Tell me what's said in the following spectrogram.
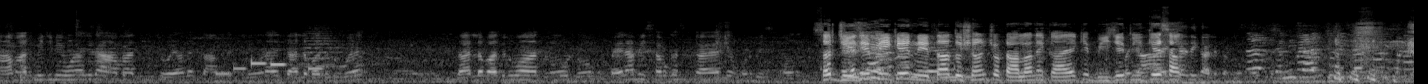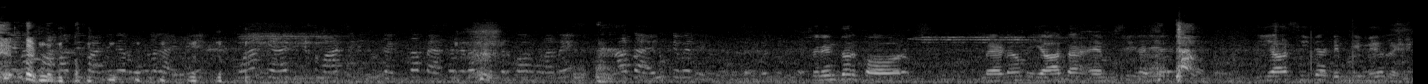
ਆਮ ਆਦਮੀ 'ਚ ਨਹੀਂ ਹੋਣਾ ਜਿਹੜਾ ਆਮ ਆਦਮੀ 'ਚ ਹੋਇਆ ਉਹਨੇ ਕਾਂਗਰਸ 'ਚ ਨਹੀਂ ਹੋਣਾ ਇਹ ਗੱਲ ਬਦਲੂ ਹੈ ਦਲ ਬਦਲੂਆਂ ਨੂੰ ਲੋਕ ਪਹਿਲਾਂ ਵੀ ਸਬਕ ਸਿਖਾਇਆ ਤੇ ਹੁਣ ਵੀ ਸਿਖਾਉਣਗੇ सर जेजेपी के नेता दुष्यंत चौटाला ने कहा है कि बीजेपी के साथ ਦੀ ਗੱਲ ਮੈਡਮ ਜਾਂ ਤਾਂ ਐਮਸੀ ਰਹੇ ਜਾਂ ਸੀਧਾ ਡਿਪਟੀ ਮੇਅਰ ਰਹੇ।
